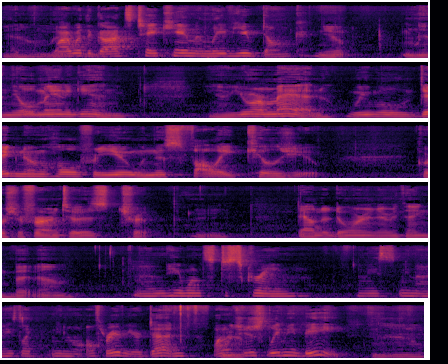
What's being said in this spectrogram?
You know, but- Why would the gods take him and leave you, Dunk? Yep. And then the old man again. You know, you are mad. We will dig no hole for you when this folly kills you. Of course, referring to his trip and down to Dorne and everything. But um, And he wants to scream. And he's, you know, he's like, you know, all three of you are dead. Why don't Yeah. you just leave me be? know,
